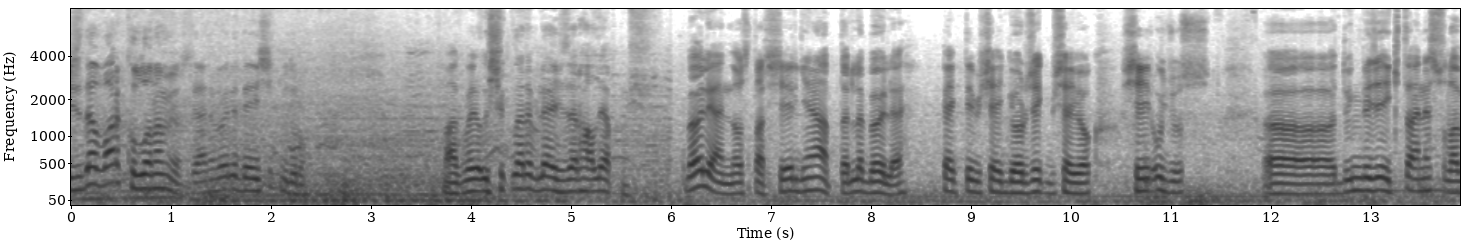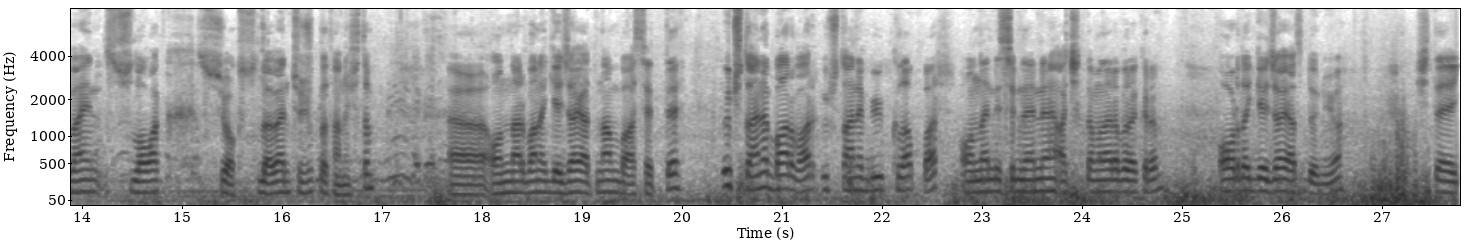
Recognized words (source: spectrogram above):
Bizde var, kullanamıyoruz. Yani böyle değişik bir durum. Bak böyle ışıkları bile ejderhalı yapmış. Böyle yani dostlar. Şehir genel hatlarıyla böyle. Pek de bir şey görecek bir şey yok. Şehir ucuz. Ee, dün gece iki tane Sloven, Slovak, yok Sloven çocukla tanıştım. Ee, onlar bana gece hayatından bahsetti. Üç tane bar var, üç tane büyük club var. Onların isimlerini açıklamalara bırakırım. Orada gece hayatı dönüyor. İşte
